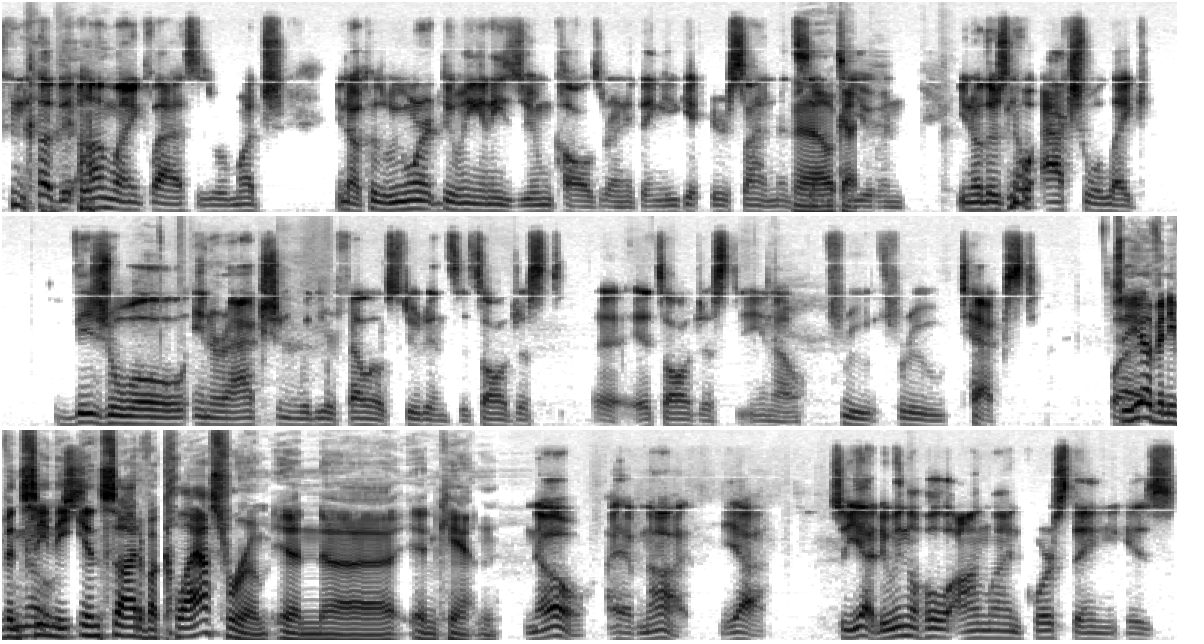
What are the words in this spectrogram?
no, the online classes were much, you know, because we weren't doing any Zoom calls or anything. You get your assignments yeah, sent okay. to you, and you know, there's no actual like visual interaction with your fellow students. It's all just, uh, it's all just, you know, through through text. But so you haven't even seen the inside of a classroom in uh, in Canton. No, I have not. Yeah. So yeah, doing the whole online course thing is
